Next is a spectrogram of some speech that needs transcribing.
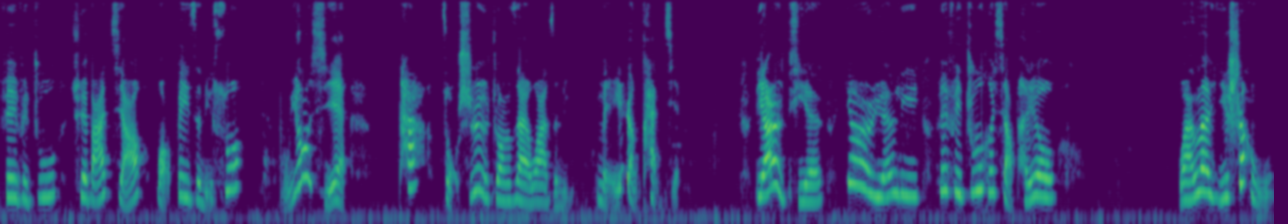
菲菲猪却把脚往被子里缩，不用洗，它总是装在袜子里，没人看见。第二天，幼儿园里，菲菲猪和小朋友玩了一上午，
